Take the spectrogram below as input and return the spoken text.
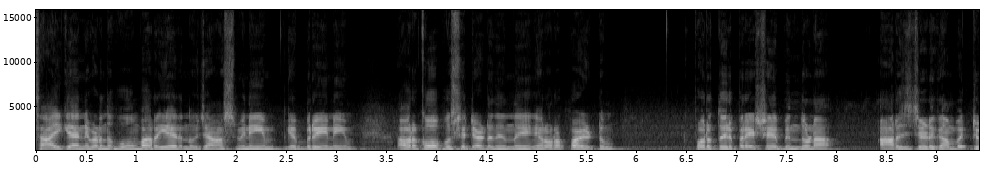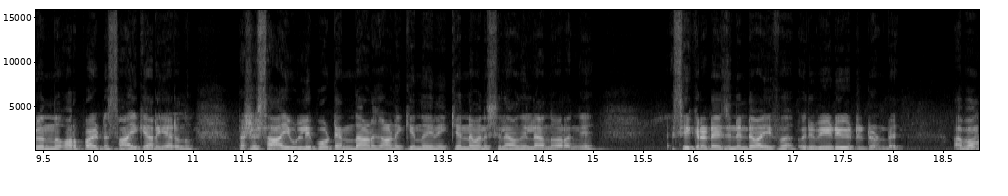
സായിക്ക് തന്നെ ഇവിടെ നിന്ന് പോകുമ്പോൾ അറിയായിരുന്നു ജാസ്മിനെയും ഗബ്രീനെയും അവർക്ക് ഓപ്പോസിറ്റായിട്ട് നിന്ന് കഴിഞ്ഞാൽ ഉറപ്പായിട്ടും പുറത്തൊരു പ്രേക്ഷക പിന്തുണ ആർജിച്ചെടുക്കാൻ പറ്റുമെന്ന് ഉറപ്പായിട്ടും സായിക്ക് അറിയായിരുന്നു. പക്ഷേ സായി ഉള്ളിൽ പോയിട്ട് എന്താണ് കാണിക്കുന്നത് എനിക്ക് തന്നെ മനസ്സിലാവുന്നില്ല എന്ന് പറഞ്ഞ് സീക്രട്ട് ഏജന്റിന്റെ വൈഫ് ഒരു വീഡിയോ ഇട്ടിട്ടുണ്ട്. അപ്പം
